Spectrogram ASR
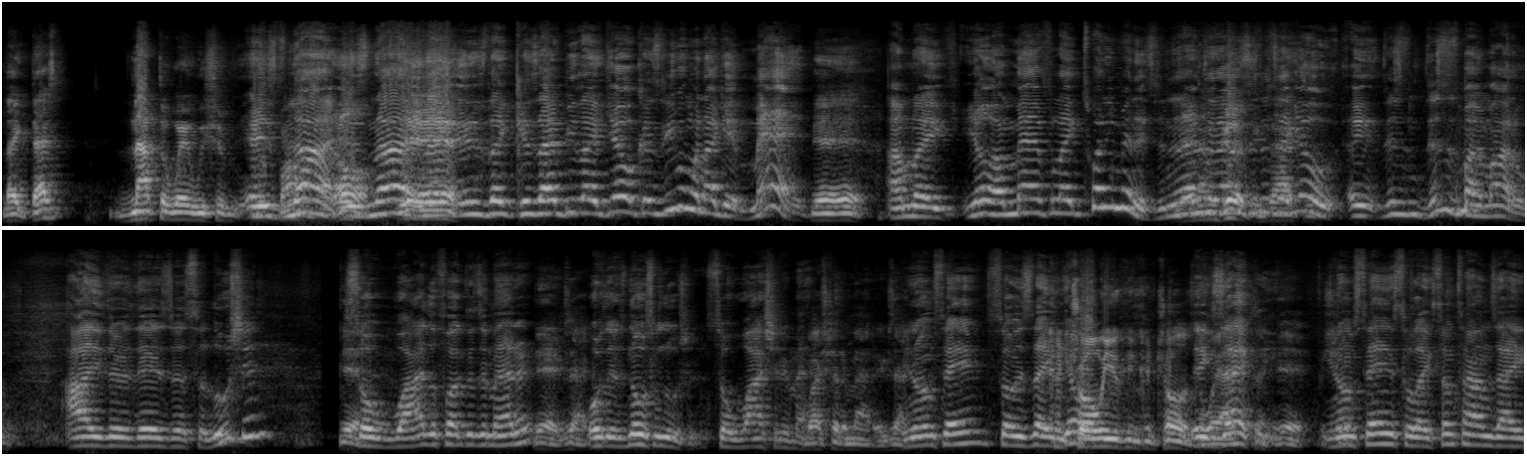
like that's not the way we should. It's not. It's not. Yeah, And I- It's like because I'd be like, yo, because even when I get mad, yeah, yeah. I'm like, yo, I'm mad for like 20 minutes, and then Yeah, after that, good, it's like, yo, hey, this this is my motto. Either there's a solution, Yeah. So why the fuck does it matter? Yeah, exactly. Or there's no solution. So why should it matter? Why should it matter? Exactly. You know what I'm saying? So it's like yo, control what you can control. Is the way I Exactly. Yeah, you know what I'm saying? So like sometimes I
